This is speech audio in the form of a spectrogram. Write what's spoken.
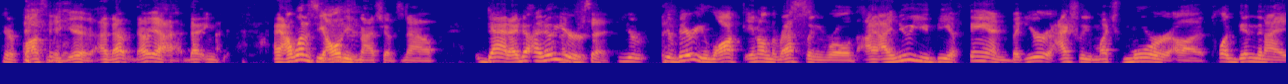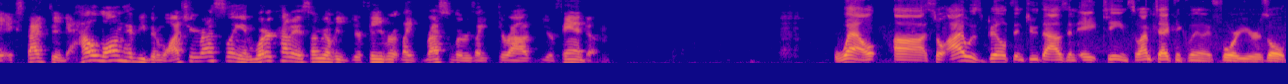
could have possibly give. I, that, that- yeah, that, I, I want to see all these matchups now. Dad, I know I know you're 100%. you're you're very locked in on the wrestling world. I, I knew you'd be a fan, but you're actually much more uh, plugged in than I expected. How long have you been watching wrestling, and what are kind of some of your favorite like wrestlers like throughout your fandom? Well, uh, so I was built in 2018, so I'm technically only four years old,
